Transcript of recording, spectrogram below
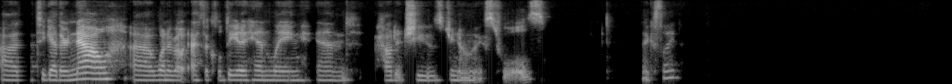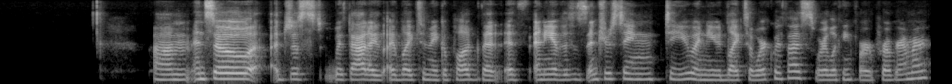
uh, together now, uh, one about ethical data handling and how to choose genomics tools. Next slide. Um, and so uh, just with that, I, would like to make a plug that if any of this is interesting to you and you'd like to work with us, we're looking for a programmer.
